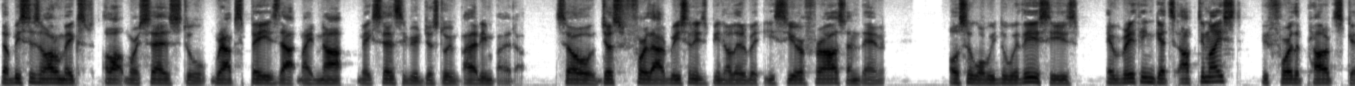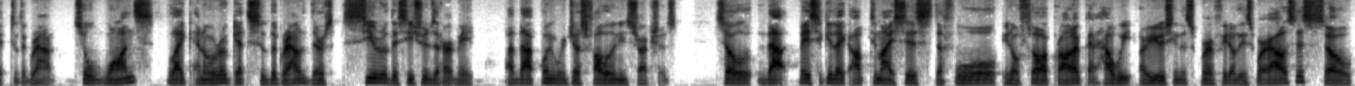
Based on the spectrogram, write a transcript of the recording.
the business model makes a lot more sense to grab space that might not make sense if you're just doing pallet in pallet out. So just for that reason it's been a little bit easier for us. And then also what we do with this is everything gets optimized before the products get to the ground. So once like an order gets to the ground, there's zero decisions that are made. At that point, we're just following instructions. So that basically like optimizes the full, you know, flow of product and how we are using the square feet of these warehouses. So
